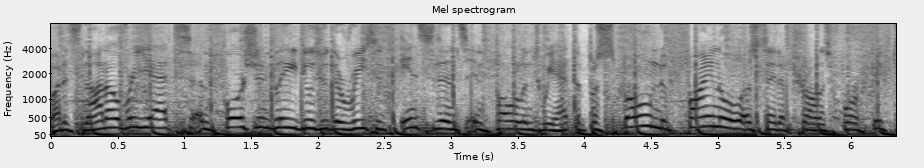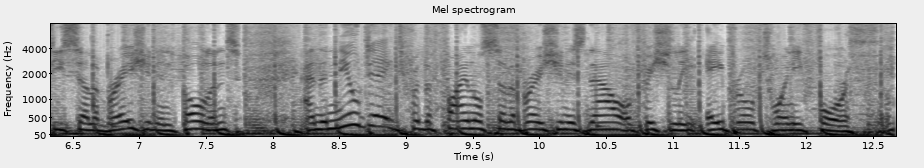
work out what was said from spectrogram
But it's not over yet. Unfortunately, due to the recent incidents in Poland, we had to postpone the final A State of Trance 450 celebration in Poland. And the new date for the final celebration is now officially April 24th.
